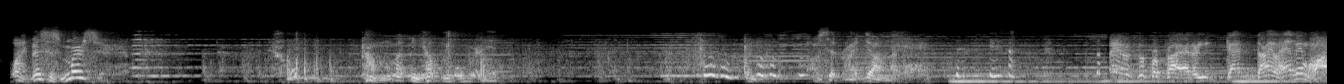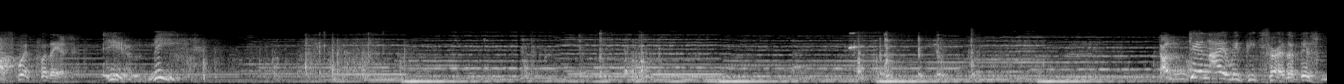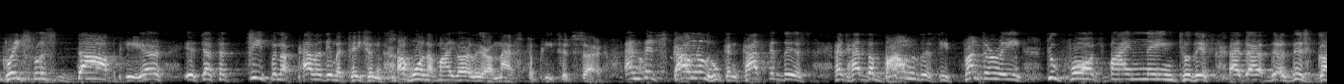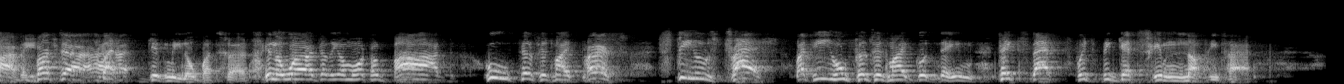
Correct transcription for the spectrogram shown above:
Why, Mrs. Mercer. Come, let me help you over it. I'll sit right down there. There's the proprietor. He gagged. I'll have him horsewhipped for this. Dear me. I repeat, sir, that this graceless daub here is just a cheap and a pallid imitation of one of my earlier masterpieces, sir. And this scoundrel who concocted this has had the boundless effrontery to forge my name to this uh, uh, this garbage. But, uh, but I- give me no but, sir. In the words of the immortal bard, who filches my purse steals trash, but he who filches my good name takes that which begets him nothing, sir.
